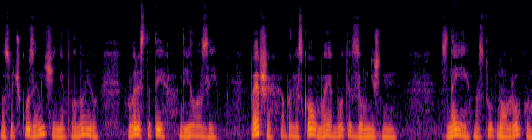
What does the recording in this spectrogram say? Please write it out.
На сучку заміщення планую виростити дві лози. Перша обов'язково має бути зовнішньою. З неї наступного року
